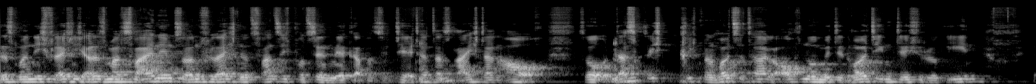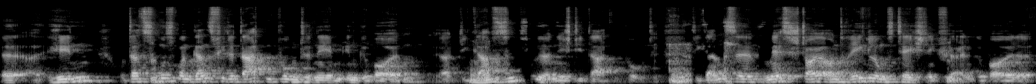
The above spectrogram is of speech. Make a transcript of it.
dass man nicht vielleicht nicht alles mal zwei nimmt, sondern vielleicht nur 20 Prozent mehr Kapazität hat. Das reicht dann auch. So, und das mhm. kriegt, kriegt man heutzutage auch nur mit den heutigen Technologien äh, hin. Und dazu muss man ganz viele Datenpunkte nehmen in Gebäuden. Ja, die gab es mhm. früher nicht, die Datenpunkte. Die ganze Messsteuer- und Regelungstechnik für ein Gebäude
